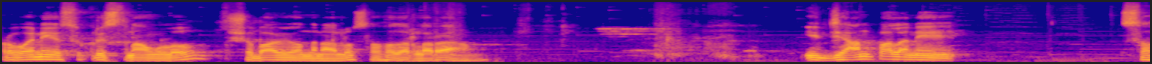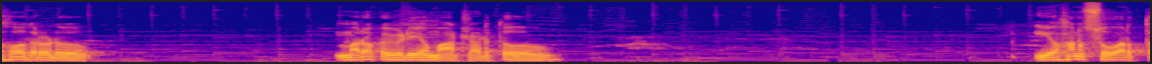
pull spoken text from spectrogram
ప్రభువైన యేసుక్రీస్తునామంలో శుభాభివందనాలు సహోదరులరా. ఈ జాన్పాల్ అనే సహోదరుడు మరొక వీడియో మాట్లాడుతూ యోహన సువార్త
